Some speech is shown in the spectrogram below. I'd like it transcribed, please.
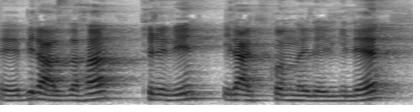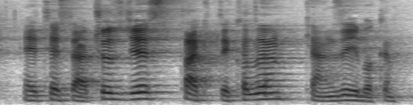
e, biraz daha türevin ileriki konularıyla ilgili e, testler çözeceğiz. Takipte kalın. Kendinize iyi bakın.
